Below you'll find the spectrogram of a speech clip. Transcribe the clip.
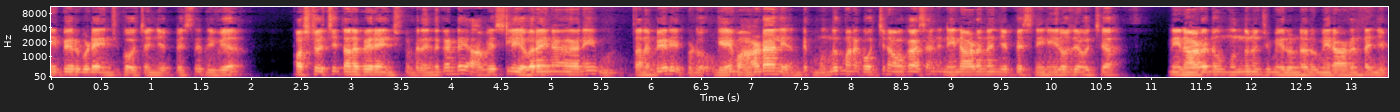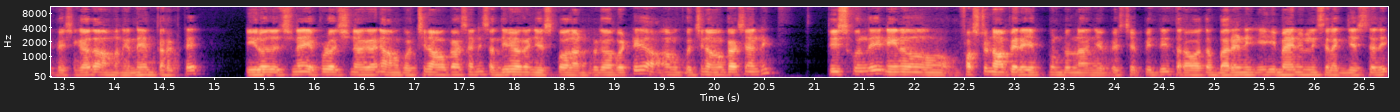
నీ పేరు కూడా ఎంచుకోవచ్చు అని చెప్పేస్తే దివ్య ఫస్ట్ వచ్చి తన పేరే ఎంచుకుంటారు ఎందుకంటే ఆబ్వియస్లీ ఎవరైనా కానీ తన పేరు ఇప్పుడు గేమ్ ఆడాలి. అంటే ముందు మనకు వచ్చిన అవకాశాన్ని నేను ఆడనని చెప్పేసి నేను ఈ రోజే వచ్చా. నేను ఆడను ముందు నుంచి మీరు ఉన్నారు మీరు ఆడండి అని చెప్పేసి కదా ఆమె నిర్ణయం కరెక్టే. ఈ రోజు వచ్చినా ఎప్పుడు వచ్చినా కానీ ఆమెకు వచ్చిన అవకాశాన్ని సద్వినియోగం చేసుకోవాలంటారు కాబట్టి ఆమెకు వచ్చిన అవకాశాన్ని తీసుకుంది. నేను ఫస్ట్ నా పేరే చెప్పుకుంటున్నా అని చెప్పేసి చెప్పింది. తర్వాత భరణి ఈ మాన్యుల్ని సెలెక్ట్ చేస్తుంది.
